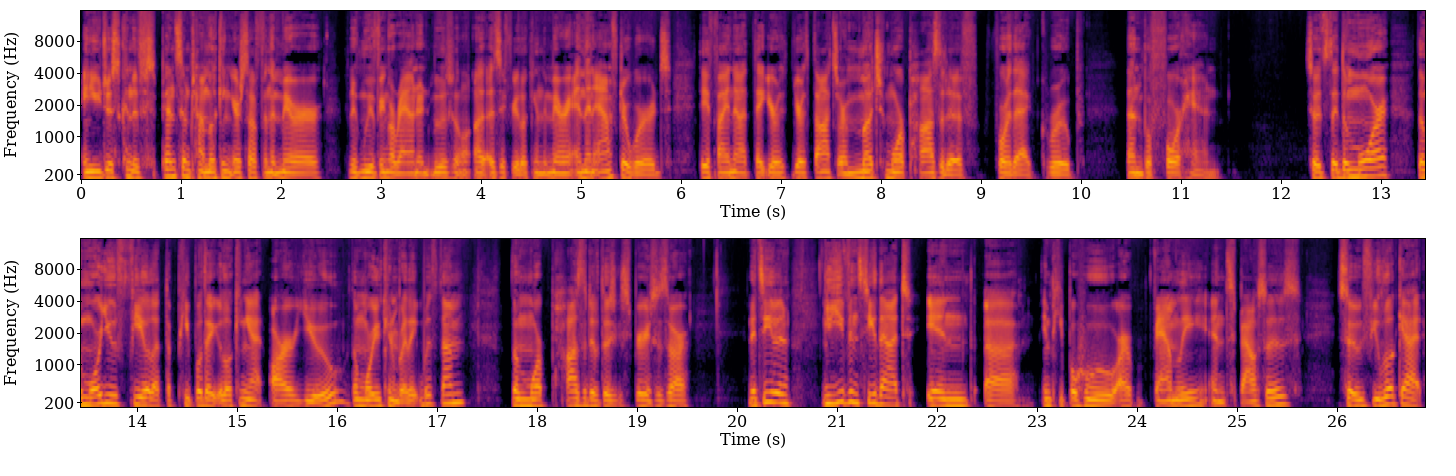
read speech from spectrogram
And you just kind of spend some time looking at yourself in the mirror, kind of moving around and moves as if you're looking in the mirror. And then afterwards, they find out that your, your thoughts are much more positive for that group than beforehand. So it's like the more the more you feel that the people that you're looking at are you, the more you can relate with them, the more positive those experiences are. And it's even you even see that in uh, in people who are family and spouses. So if you look at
